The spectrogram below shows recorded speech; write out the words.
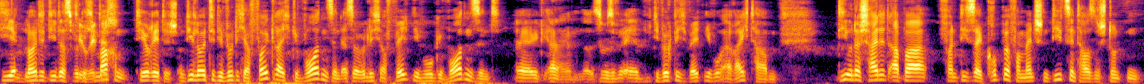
Die mhm. Leute, die das wirklich machen, theoretisch, und die Leute, die wirklich erfolgreich geworden sind, also wirklich auf Weltniveau geworden sind, äh, äh, äh, die wirklich Weltniveau erreicht haben, die unterscheidet aber von dieser Gruppe von Menschen, die 10.000 Stunden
